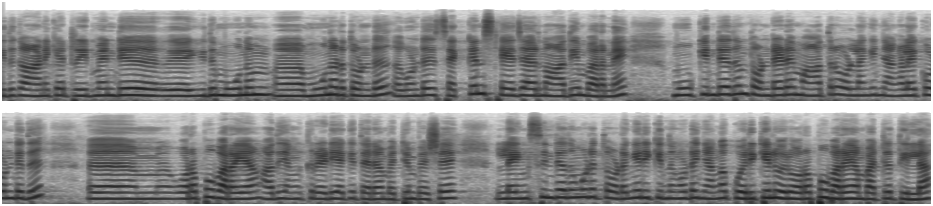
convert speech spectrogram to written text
ഇത് കാണിക്കാൻ ട്രീറ്റ്മെന്റ് ഇത് മൂന്നും മൂന്നിടത്തുണ്ട്. അതുകൊണ്ട് സെക്കൻഡ് സ്റ്റേജ് ആയിരുന്നു ആദ്യം പറഞ്ഞേ. മൂക്കിന്റെതും തൊണ്ടയുടെ മാത്രം ഉള്ളെങ്കിൽ ഞങ്ങളെ ഇത് ഉറപ്പ് പറയാം. അത് ഞങ്ങൾക്ക് റെഡിയാക്കി തരാൻ പറ്റും. പക്ഷേ ലെങ്സിന്റെതും കൂടി തുടങ്ങിയിരിക്കുന്നത് കൊണ്ട് ഞങ്ങൾക്ക് ഒരിക്കലും ഒരു ഉറപ്പ് പറയാൻ പറ്റത്തില്ല.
